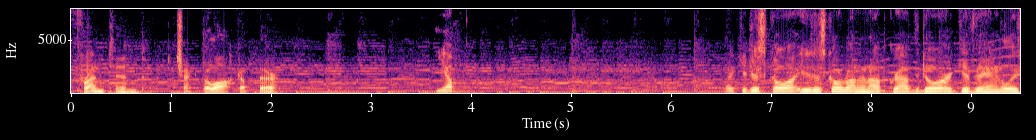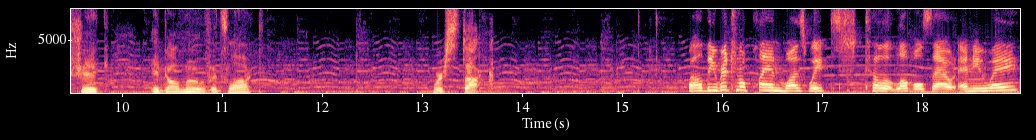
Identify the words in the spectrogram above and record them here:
front and check the lock up there. Yep. Like you just go out, you just go running up, grab the door, give the handle a shake. It don't move. It's locked. We're stuck. Well, the original plan was wait till it levels out anyway.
